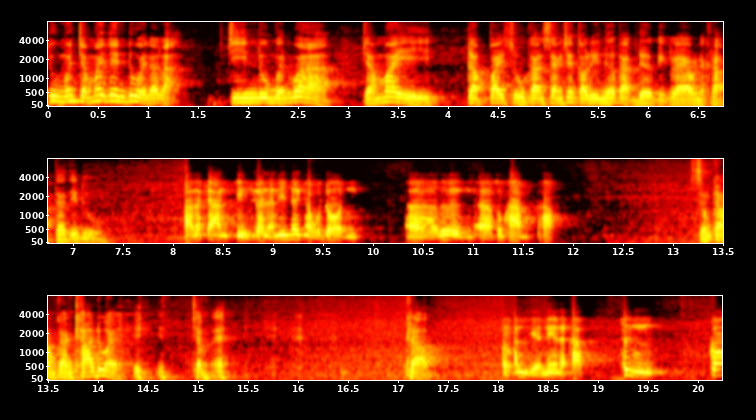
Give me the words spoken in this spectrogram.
ดูเหมือนจะไม่เล่นด้วยแล้วล่ะ จีนดูเหมือนว่าจะไม่ กลับไปสู่การแซงชั่นเกาหลีเหนือแบบเดิมอีกแล้วนะครับเท่าที่ดูสถานการณ์จีนกันอันนี้เนื่องจากว่าโดนเอ่อเรื่องเอ่อสงครามครับสงครามการค้าด้วยใช่ไหมครับอันเหรียญเนี่ยนะครับ ซึ่งก็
